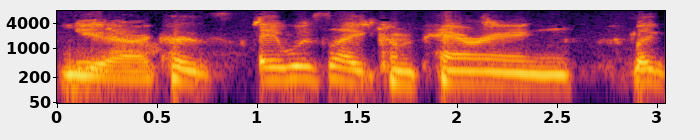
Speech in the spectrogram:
Yeah, because it was like comparing, like,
